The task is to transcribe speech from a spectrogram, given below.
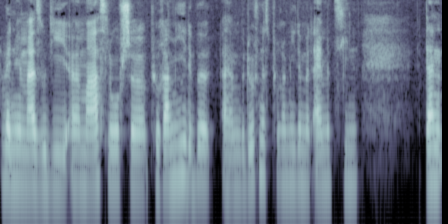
wenn wir mal so die äh, Maslow'sche Pyramide, Be äh, Bedürfnispyramide mit einbeziehen, dann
